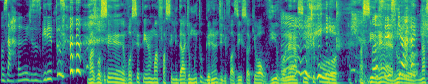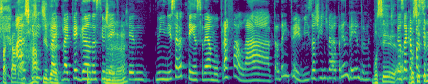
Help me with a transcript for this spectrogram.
Os arranjos, os gritos. Mas você, você tem uma facilidade muito grande de fazer isso aqui ao vivo, né? Assim, tipo, assim, né? Hum. Vocês que- No- na sacada Acho que a rápida. gente vai, vai pegando assim o jeito, Aham. porque no início era tenso, né, amor? Pra falar, pra dar entrevista, acho que a gente vai aprendendo, né? Você, Deus vai você capacitando.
